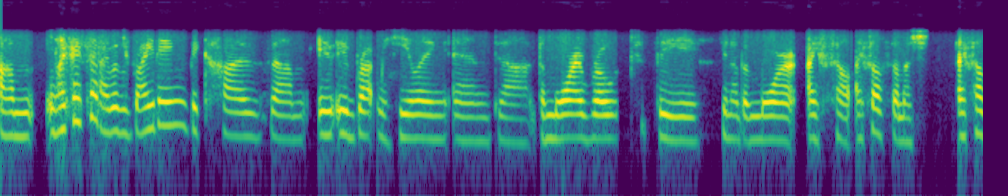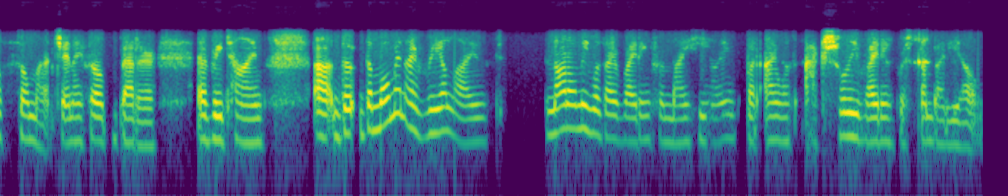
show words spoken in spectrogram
Um, like I said, I was writing because um, it, it brought me healing, and uh, the more I wrote, the you know, the more I felt. I felt so much. I felt so much, and I felt better every time. Uh, the the moment I realized, not only was I writing for my healing, but I was actually writing for somebody else.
